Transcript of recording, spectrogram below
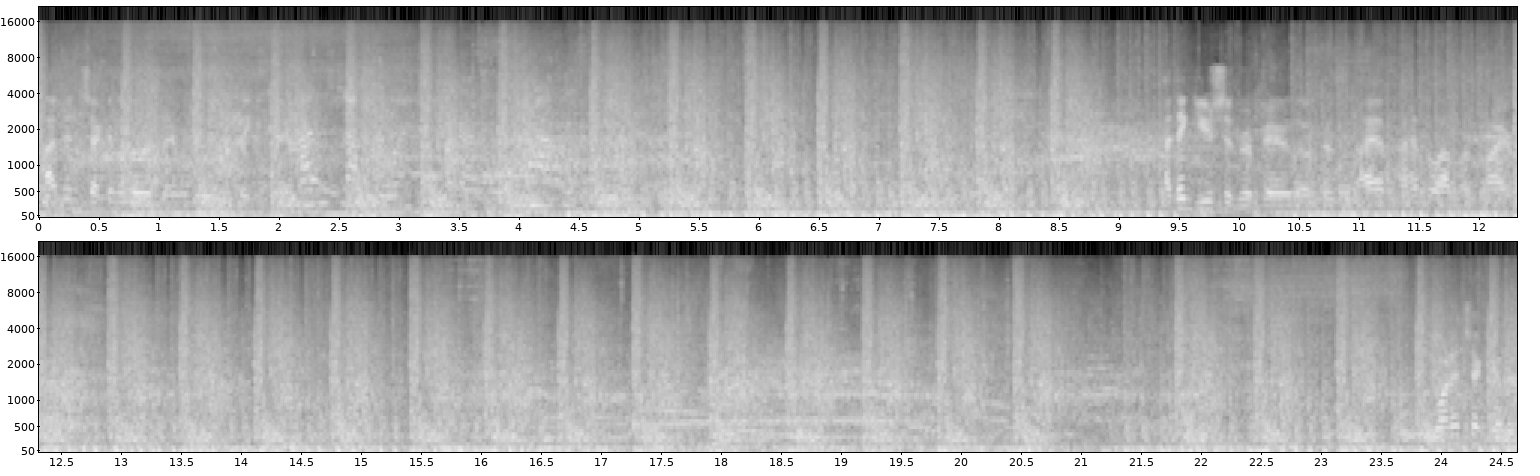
I've been checking the doors. They were really taking care. I just shot the door. I got you. And I'll fix the door. I think you should repair though, because I have I have a lot more firepower. Want to check the other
